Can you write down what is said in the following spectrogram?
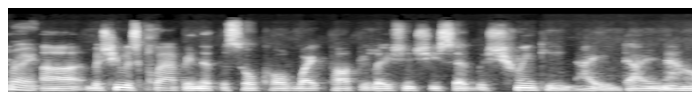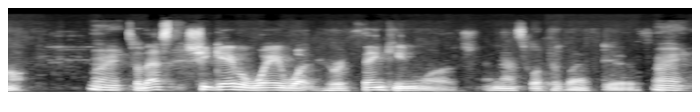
Right. Uh, but she was clapping that the so called white population, she said, was shrinking, i.e., dying out. Right. So that's she gave away what her thinking was, and that's what the left is. Right.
